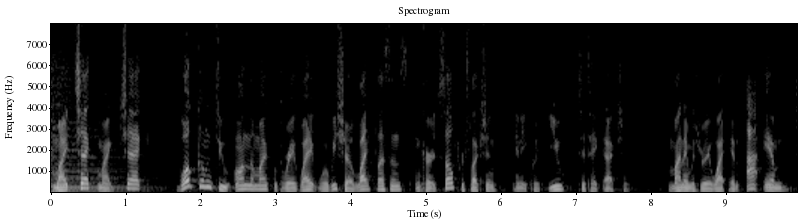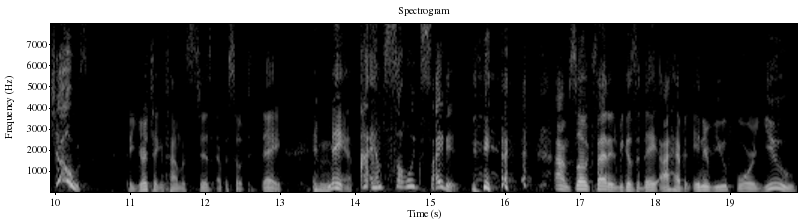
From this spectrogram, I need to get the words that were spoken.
Mic check, mic check. Welcome to On the Mic with Ray White, where we share life lessons, encourage self reflection, and equip you to take action. My name is Ray White, and I am juiced that you're taking time to listen to this episode today. And man, I am so excited. I'm so excited because today I have an interview for you.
